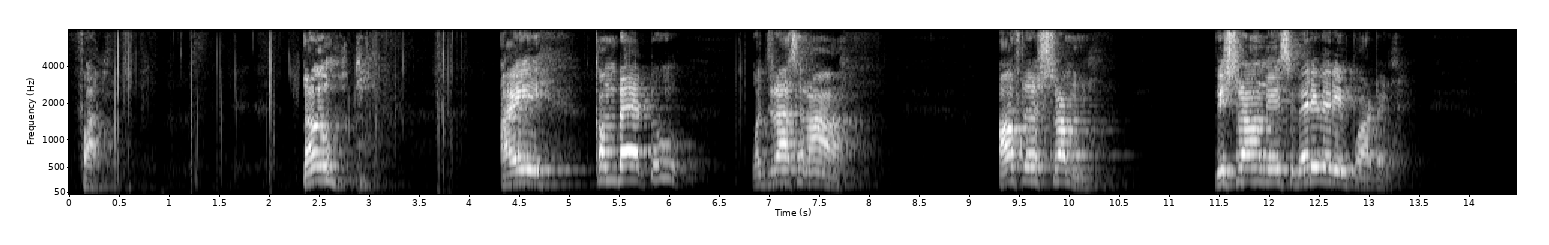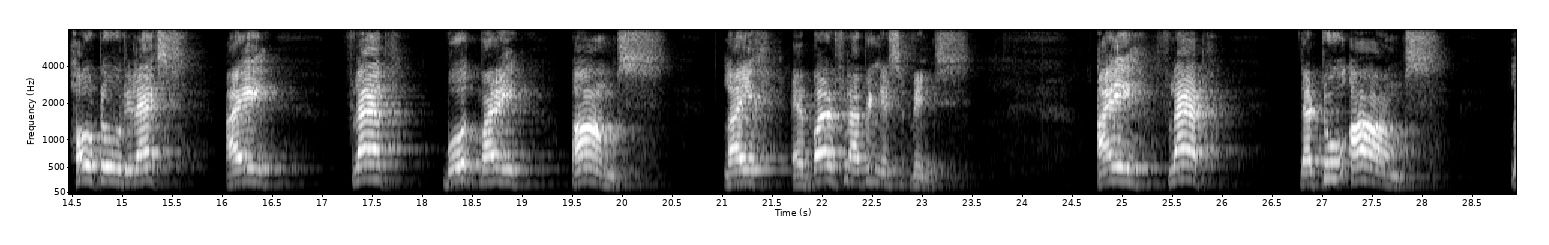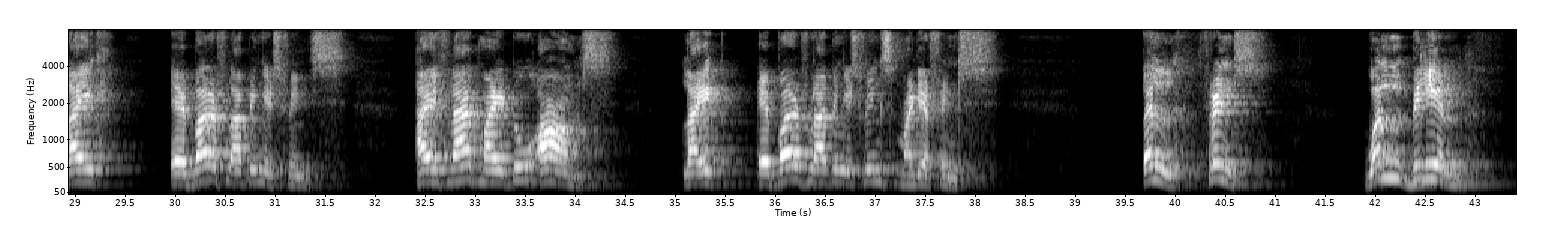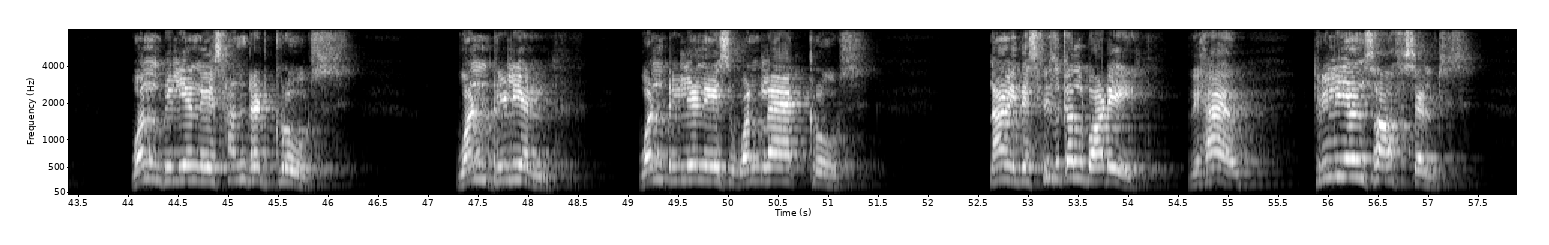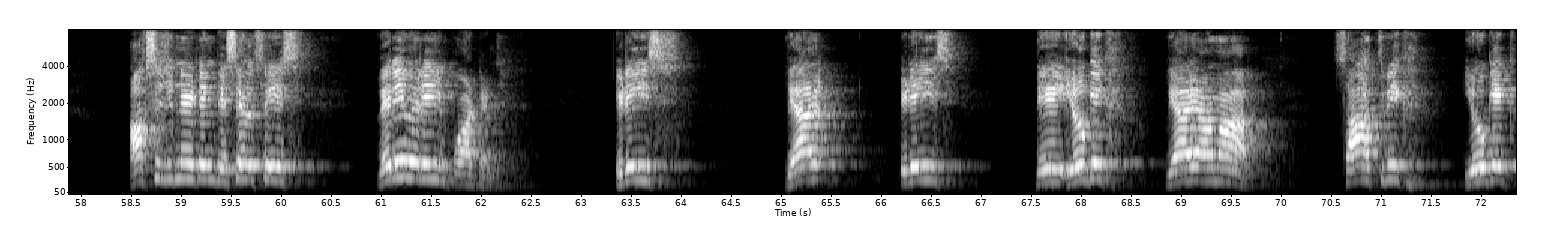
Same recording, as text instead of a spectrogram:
five. Now I come back to Vajrasana. After Shram, Vishram is very, very important. How to relax? I flap both my arms like a bird flapping its wings. I flap the two arms like a bird flapping its wings. I flap my two arms like a bird flapping its wings, my dear friends. Well, friends, one billion, one billion is hundred crores. One trillion, one trillion is one lakh crores. Now, in this physical body, we have trillions of cells. Oxygenating the cells is very, very important. It is where it is the yogic vyayama, sattvic yogic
